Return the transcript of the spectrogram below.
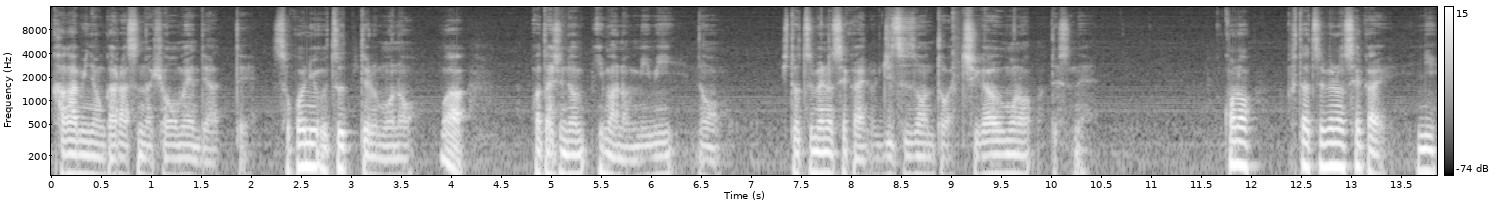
鏡のガラスの表面であってそこに映ってるものは私の今の耳の一つ目の世界の実存とは違うものですね。この二つ目の世界に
